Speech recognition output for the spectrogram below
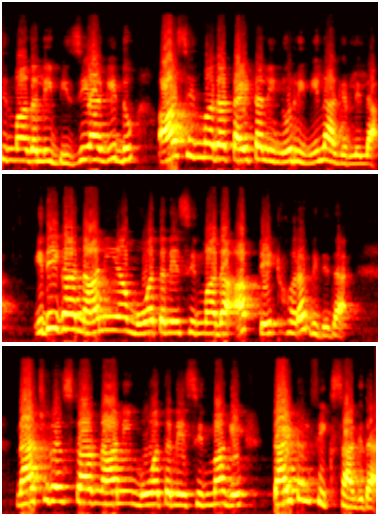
ಸಿನಿಮಾದಲ್ಲಿ ಬ್ಯುಸಿ ಆಗಿದ್ದು ಆ ಸಿನಿಮಾದ ಟೈಟಲ್ ಇನ್ನೂ ರಿವೀಲ್ ಆಗಿರಲಿಲ್ಲ. ಇದೀಗ ನಾನಿಯ ಮೂವತ್ತನೇ ಸಿನಿಮಾದ ಅಪ್ಡೇಟ್ ಹೊರಬಿದ್ದಿದೆ. ನ್ಯಾಚುರಲ್ ಸ್ಟಾರ್ ನಾನಿ ಮೂವತ್ತನೇ ಸಿನಿಮಾಗೆ ಟೈಟಲ್ ಫಿಕ್ಸ್ ಆಗಿದೆ.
